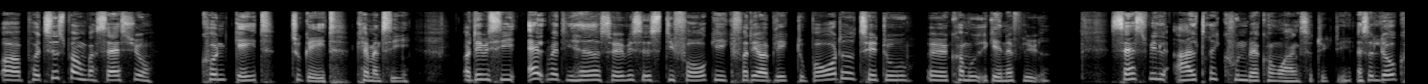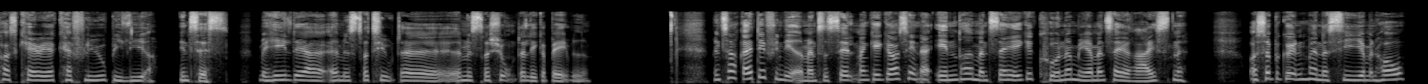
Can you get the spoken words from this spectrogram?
Og på et tidspunkt var SAS jo kun gate to gate, kan man sige. Og det vil sige, at alt, hvad de havde af services, de foregik fra det øjeblik, du bordede, til du øh, kom ud igen af flyet. SAS ville aldrig kunne være konkurrencedygtig. Altså low-cost carrier kan flyve billigere end SAS, med hele det administrativ, der, øh, administration, der ligger bagved. Men så redefinerede man sig selv. Man gik også ind og ændrede. Man sagde ikke kunder mere, man sagde rejsende. Og så begyndte man at sige, jamen hov,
